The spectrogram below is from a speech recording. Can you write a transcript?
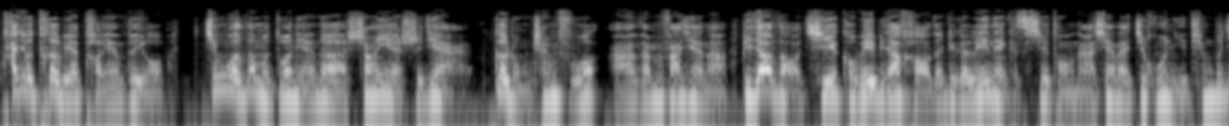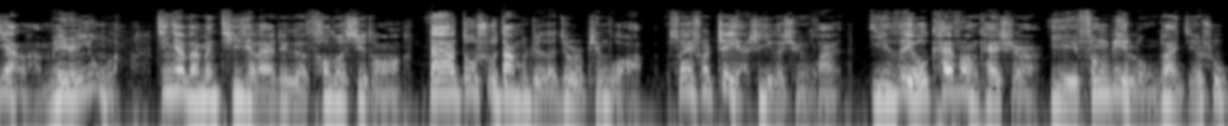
他就特别讨厌自由。经过这么多年的商业实践，各种沉浮啊，咱们发现呢，比较早期口碑比较好的这个 Linux 系统呢，现在几乎你听不见了，没人用了。今天咱们提起来这个操作系统，大家都竖大拇指的就是苹果，所以说这也是一个循环，以自由开放开始，以封闭垄断结束。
